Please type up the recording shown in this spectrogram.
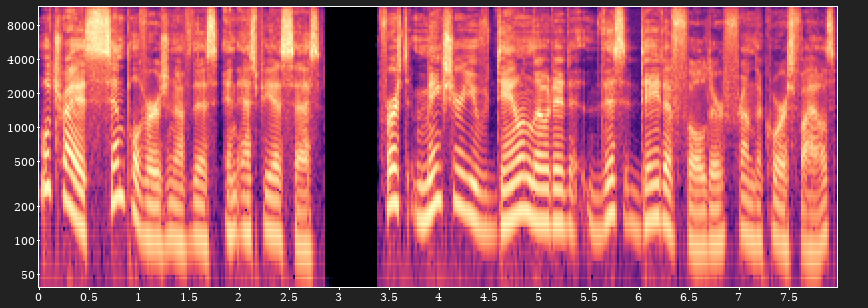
We'll try a simple version of this in SPSS. First, make sure you've downloaded this data folder from the course files,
